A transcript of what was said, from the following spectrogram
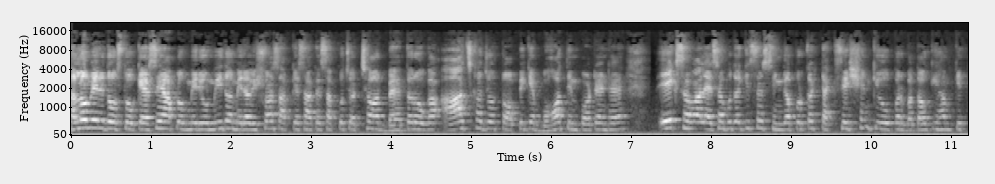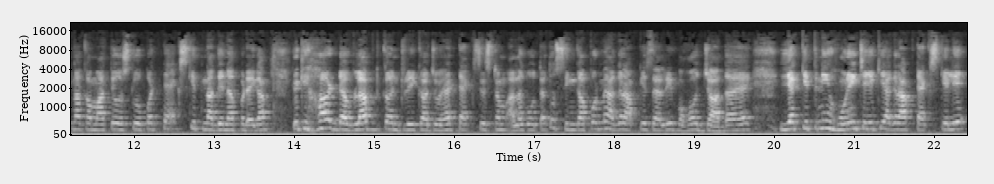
हेलो मेरे दोस्तों, कैसे हैं आप लोग? मेरी उम्मीद और मेरा विश्वास आपके साथ है, सब कुछ अच्छा और बेहतर होगा। आज का जो टॉपिक है, बहुत इंपॉर्टेंट है। एक सवाल ऐसा पूछा कि, सर, सिंगापुर का टैक्सेशन के ऊपर बताओ कि हम कितना कमाते हैं, उसके ऊपर टैक्स कितना देना पड़ेगा? क्योंकि हर डेवलप्ड कंट्री का जो है टैक्स सिस्टम अलग होता है। तो सिंगापुर में अगर आपकी सैलरी बहुत ज़्यादा है या कितनी होनी चाहिए कि अगर आप टैक्स के लिए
